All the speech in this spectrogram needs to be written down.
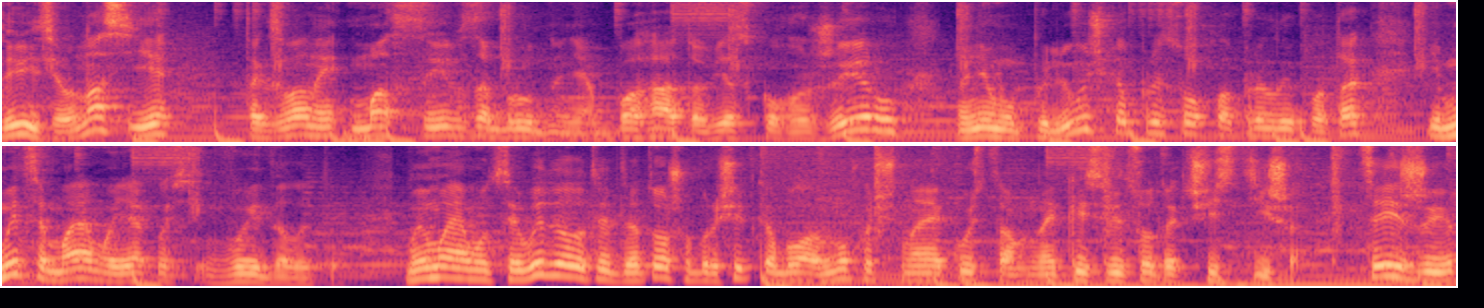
Дивіться, у нас є так званий масив забруднення, багато в'язкого жиру, на ньому пилючка присохла, прилипла, так? І ми це маємо якось видалити. Ми маємо це видалити для того, щоб решітка була ну хоч на якусь там на якийсь відсоток чистіша. Цей жир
